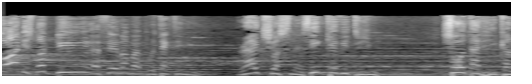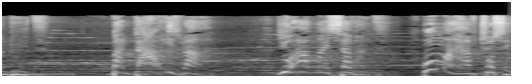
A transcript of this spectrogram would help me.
God is not doing you a favor by protecting you. Righteousness, He gave it to you so that He can do it. But thou, Israel, you are my servant, whom I have chosen,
